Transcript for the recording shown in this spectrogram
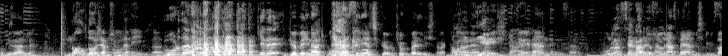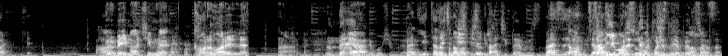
Bu güzeldi. Ne oldu hocam O şimdi? neyi güzel. Burada e, adam durduk yere göbeğini aç. Oğlum ben seni açıklıyorum. Çok belli işte bak. Tamam niye işte? Videoyu beğendin mi sen? Buranın Sen senaryosu biraz beğenmiş gibisin. Bak. Hayır. göbeğimi açayım da karı var elle. ne yani bu şimdi? Ben iyi Hiç, tarafına hiçbir bakıyorum. şekilde açıklayamıyorsun. Ben size anti Sen iyi polis kötü polis mi yapıyorsun şu an sen?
